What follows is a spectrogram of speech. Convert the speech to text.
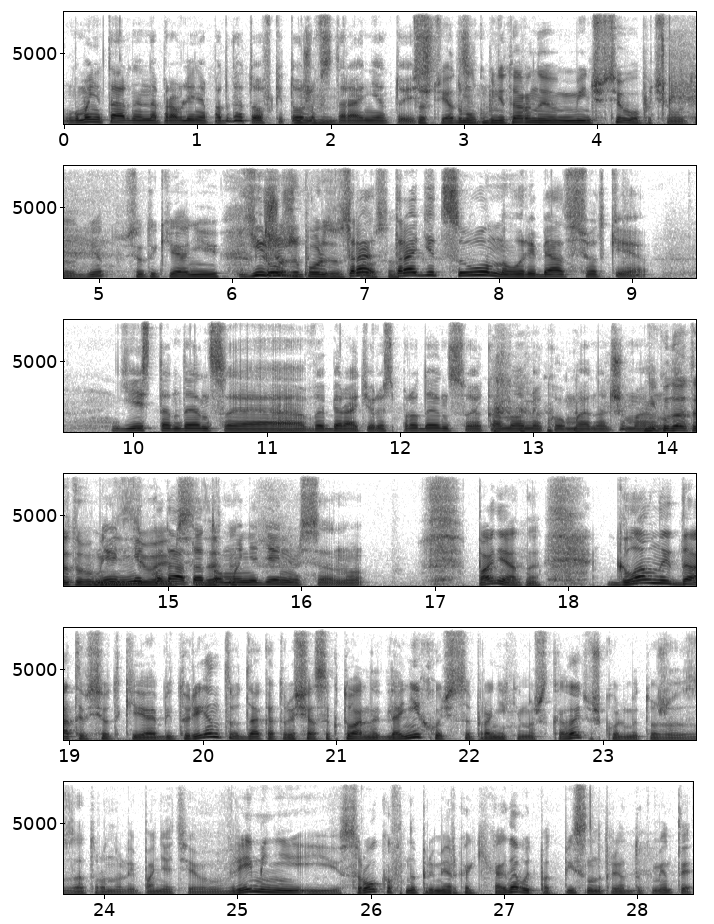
гуманитарное направление подготовки тоже Мгм. в стороне. То есть, Слушайте, я думал, гуманитарные меньше всего почему-то. Нет, все-таки они Еже- тоже пользуются тра- спросом. традиционно у ребят все-таки есть тенденция выбирать юриспруденцию, экономику, менеджмент. Никуда от этого мы Ни- не Никуда от да? этого мы не денемся. Ну, Понятно. Главные даты все-таки абитуриентов, да, которые сейчас актуальны для них, хочется про них немножко сказать. В школе мы тоже затронули понятие времени и сроков, например, какие, когда будут подписаны, например, документы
